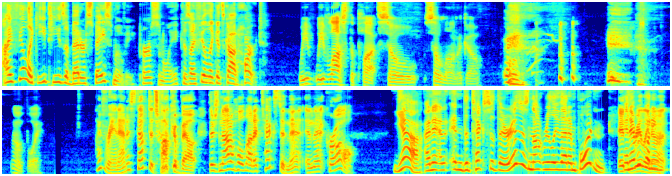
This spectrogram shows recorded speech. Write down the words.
I feel like ET is a better space movie personally because I feel like it's got heart. We've we've lost the plot so so long ago. Oh boy. I've ran out of stuff to talk about. There's not a whole lot of text in that in that crawl. Yeah, and, and and the text that there is is not really that important. It's and really not.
